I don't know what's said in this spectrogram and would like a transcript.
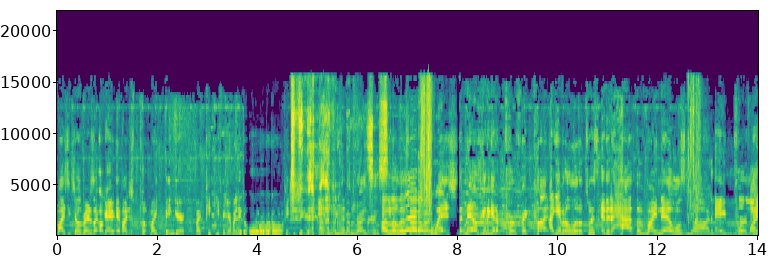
my six-year-old brain is like, okay, if I just put my finger, my pinky finger, my little pinky finger, How in do the you pencil memorize this? I give love it a that sound little effect. Twist. The nail's gonna get a perfect cut. I gave it a little twist, and then half of my nail was gone. A oh perfect. my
